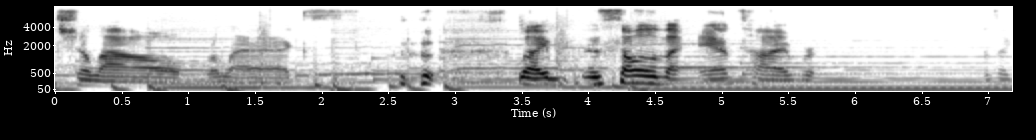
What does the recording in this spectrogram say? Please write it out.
chill out, relax. like it's so the anti. It's like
